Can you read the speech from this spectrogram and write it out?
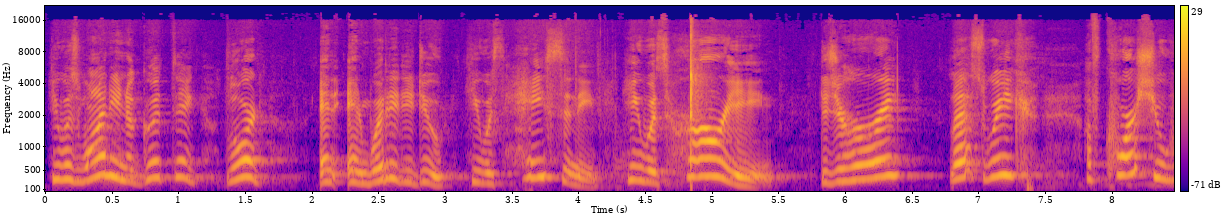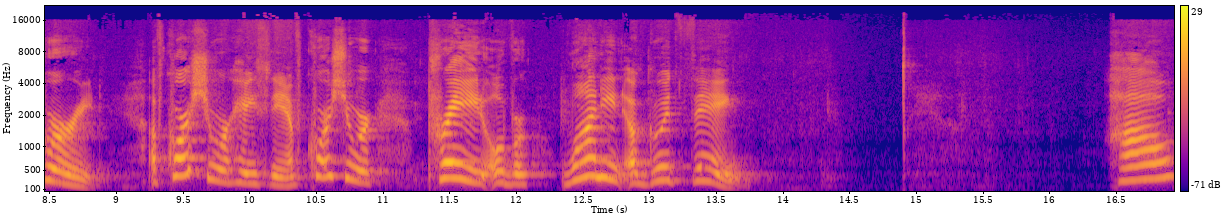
He was wanting a good thing. Lord, and, and what did he do? He was hastening, he was hurrying. Did you hurry last week? Of course you hurried. Of course you were hastening. Of course you were praying over wanting a good thing. How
